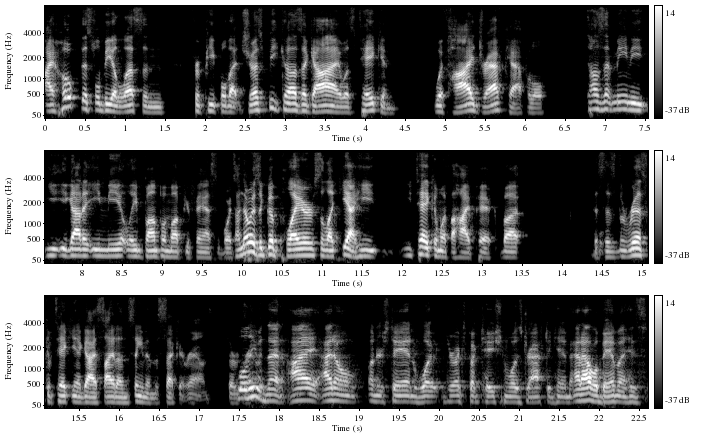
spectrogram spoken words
I hope this will be a lesson for people that just because a guy was taken with high draft capital doesn't mean he, you, you got to immediately bump him up your fantasy boards. I know he's a good player, so like, yeah, he you take him with a high pick, but this is the risk of taking a guy sight unseen in the second round. Well, round. even then, I I don't understand what your expectation was drafting him at Alabama. His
